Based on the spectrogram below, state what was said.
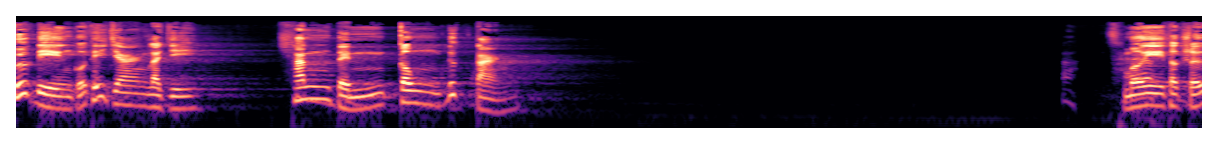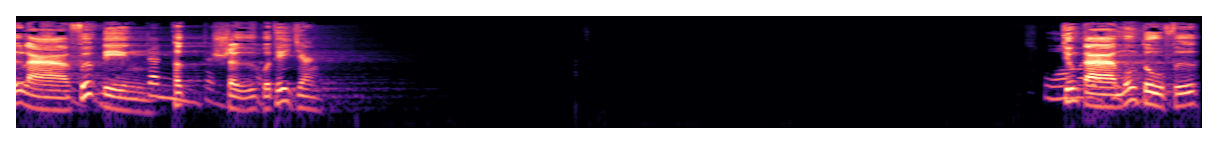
phước điền của thế gian là gì? Thanh tịnh công đức tạng. Mới thật sự là phước điền thực sự của thế gian. Chúng ta muốn tu phước.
